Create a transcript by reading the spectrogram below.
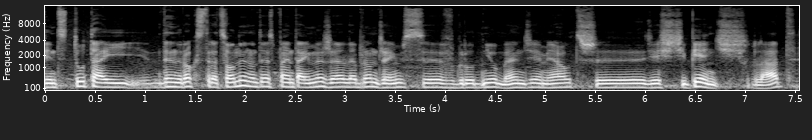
Więc tutaj ten rok stracony, natomiast pamiętajmy, że LeBron James w grudniu będzie miał 35 lat.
